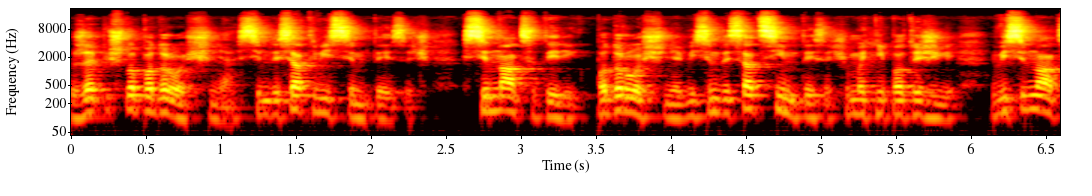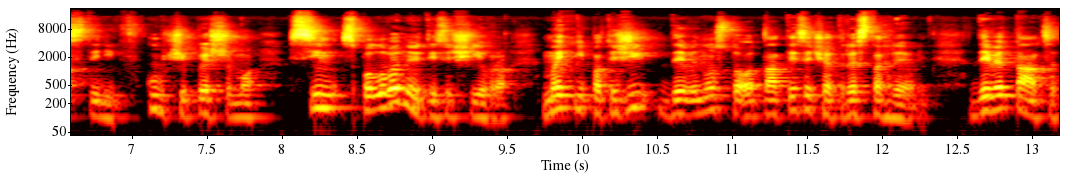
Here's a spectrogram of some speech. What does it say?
Вже пішло подорожчання 78 тисяч. 17 рік подорожчання 87 тисяч митні платежі. 18 рік в купчі пишемо 7,5 тисяч євро. Митні платежі 91 тисяча 300 гривень. 19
